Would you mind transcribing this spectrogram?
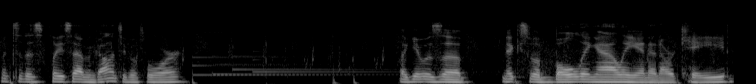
went to this place I haven't gone to before. Like it was a mix of a bowling alley and an arcade.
